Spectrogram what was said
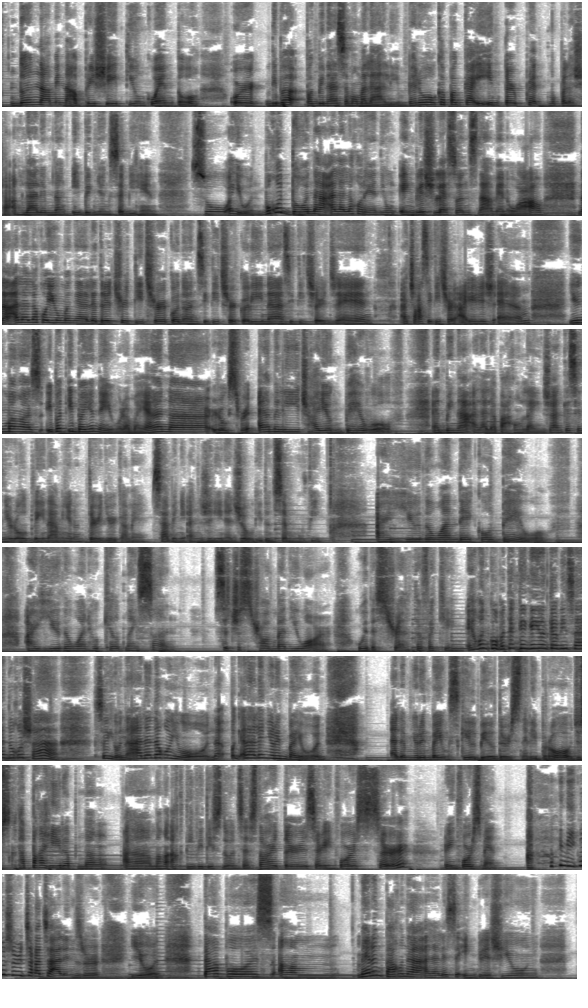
doon namin na-appreciate yung kwento Or, di ba, pag binasa mo malalim, pero kapag ka i-interpret mo pala siya, ang lalim ng ibig niyang sabihin. So, ayun. Bukod doon, naaalala ko rin yung English lessons namin. Wow! Naaalala ko yung mga literature teacher ko noon, si Teacher Corina, si Teacher Jen, at saka si Teacher Irish M. Yung mga, iba't iba yun eh. Yung Ramayana, Rose for Emily, tsaka yung Beowulf. And may naaalala pa akong line dyan kasi ni-roleplay namin yun nung third year kami. Sabi ni Angelina Jolie dun sa movie. Are you the one they called Beowulf? Are you the one who killed my son? Such a strong man you are, with the strength of a king. Ewan ko, ba't hanggang ngayon kabisado ko siya? So yun, naalala ko yun. Pag-aralan nyo rin ba yun? Alam nyo rin ba yung skill builders na libro? Diyos ko, napakahirap ng uh, mga activities doon sa starter, sa reinforcer, reinforcement. Hindi ko sure, tsaka challenger. Yun. Tapos, um, meron pa ako naaalala sa English yung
